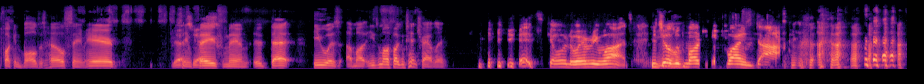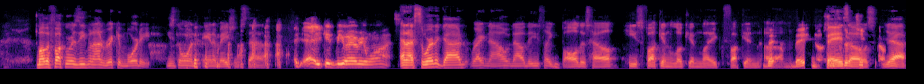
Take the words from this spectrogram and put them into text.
fucking bald as hell, same hair, Yes, same yes. face. Man, it, that he was a mo- he's a motherfucking tent traveler. He's going to wherever he wants. He He's chills with Marty McFly and Doc. Motherfucker was even on Rick and Morty. He's going animation style. Yeah, he can be wherever he wants. And I swear to God, right now, now that he's like bald as hell, he's fucking looking like fucking Be- um, Bezos. Bezos. Yeah.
